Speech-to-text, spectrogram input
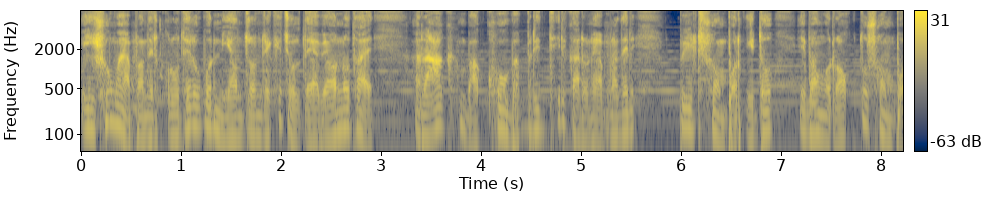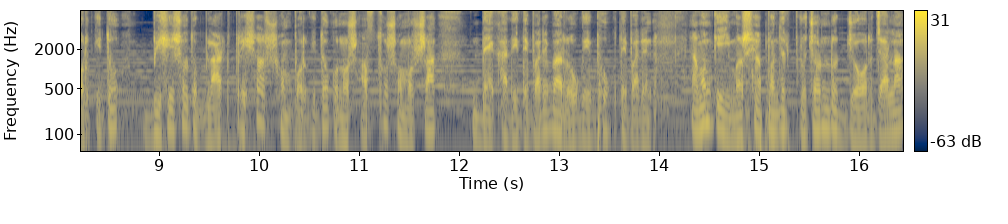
এই সময় আপনাদের ক্রোধের উপর নিয়ন্ত্রণ রেখে চলতে হবে। অন্যথায় রাগ বা ক্ষোভ বৃদ্ধির কারণে আপনাদের পেট সম্পর্কিত এবং রক্ত সম্পর্কিত, বিশেষত ব্লাড প্রেশার সম্পর্কিত কোনো স্বাস্থ্য সমস্যা দেখা দিতে পারে বা রোগে ভুগতে পারেন। এমনকি এই মাসে আপনাদের প্রচণ্ড জ্বর, জ্বালা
